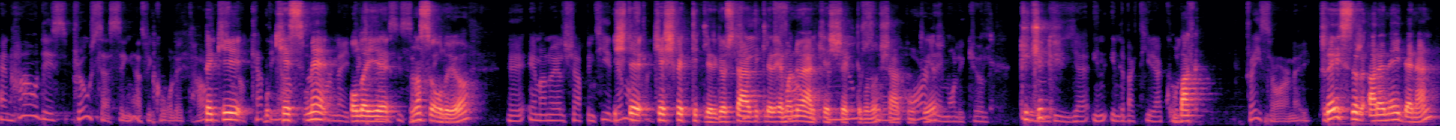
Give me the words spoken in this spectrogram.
And how this processing, as we call it, how Peki bu kesme olayı nasıl oluyor? Uh, Charpentier İşte keşfettikleri, gösterdikleri a keşfetti bunu, small Charpentier. Küçük, uh, bak tracer RNA. denen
